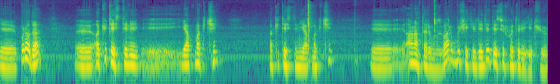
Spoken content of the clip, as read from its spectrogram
e, burada e, akü testini e, yapmak için akü testini yapmak için e, anahtarımız var. Bu şekilde de desürfatöre geçiyor.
